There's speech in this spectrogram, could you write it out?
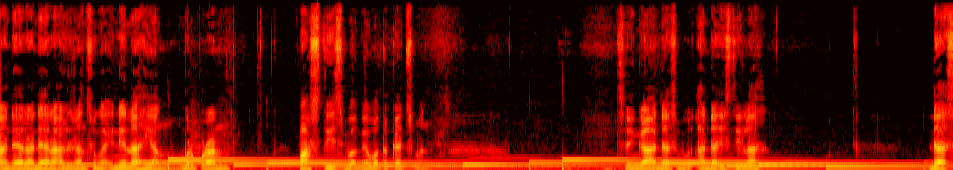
Nah, daerah-daerah aliran sungai inilah yang berperan pasti sebagai water catchment. Sehingga ada ada istilah das,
